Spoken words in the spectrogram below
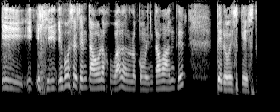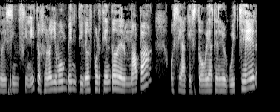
y, y, llevo 60 horas jugadas, lo comentaba antes, pero es que esto es infinito, solo llevo un 22% del mapa, o sea que esto voy a tener Witcher,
